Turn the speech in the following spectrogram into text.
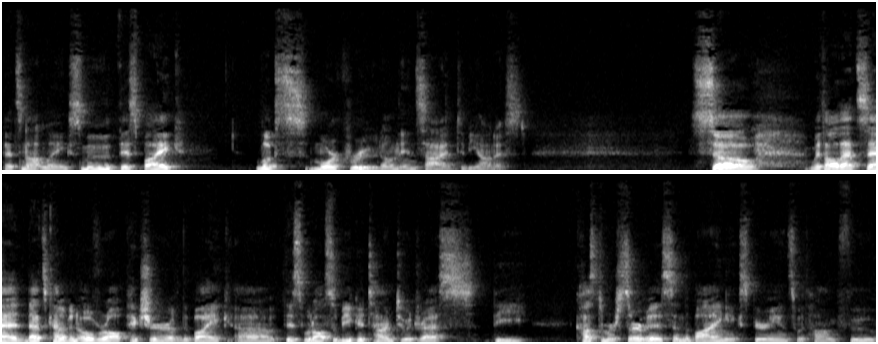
that's not laying smooth. This bike looks more crude on the inside, to be honest. So, with all that said, that's kind of an overall picture of the bike. Uh, this would also be a good time to address the customer service and the buying experience with Hongfu.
